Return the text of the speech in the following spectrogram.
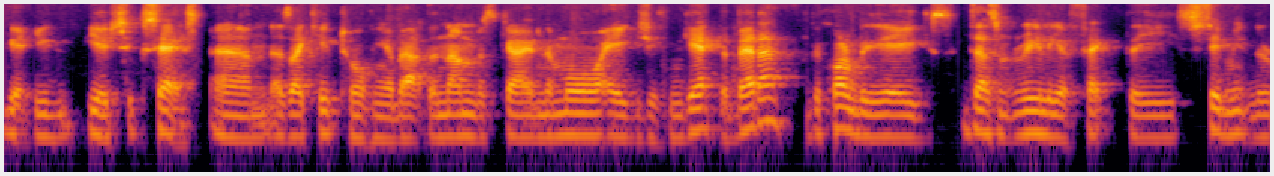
get you your success. Um, as I keep talking about the numbers game, the more eggs you can get, the better. The quality of the eggs doesn't really affect the stimu- the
